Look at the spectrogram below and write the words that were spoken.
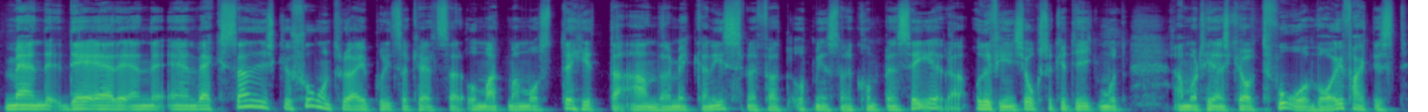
Men det är en, en växande diskussion tror jag i politiska kretsar om att man måste hitta andra mekanismer för att åtminstone kompensera. Och det finns ju också kritik mot amorteringskrav 2 var ju faktiskt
